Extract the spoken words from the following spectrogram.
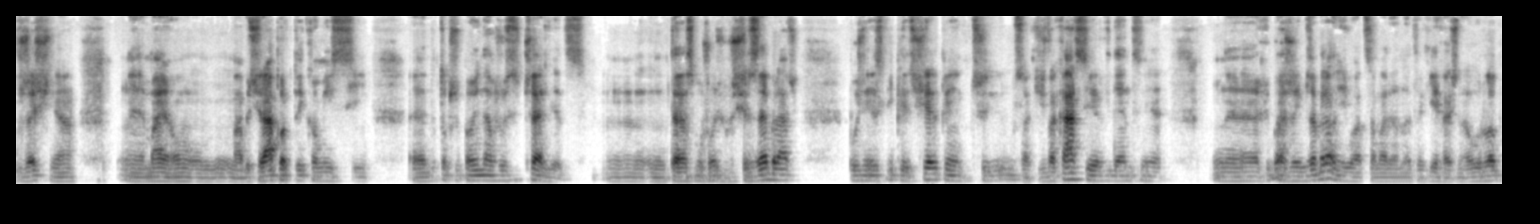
września e, mają, ma być raport tej komisji. E, no to przypominam, że jest czerwiec. Mm, teraz muszą się zebrać. Później jest lipiec, sierpień, czyli są jakieś wakacje ewidentnie. E, chyba że im zabroni władca marionetek jechać na urlop,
